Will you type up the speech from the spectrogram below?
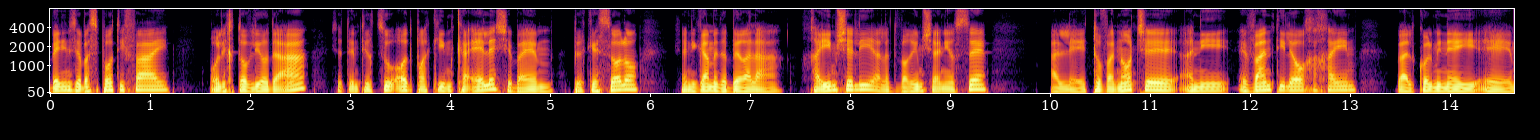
בין אם זה בספוטיפיי, או לכתוב לי הודעה, שאתם תרצו עוד פרקים כאלה, שבהם פרקי סולו, שאני גם מדבר על החיים שלי, על הדברים שאני עושה, על uh, תובנות שאני הבנתי לאורך החיים, ועל כל מיני, uh,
